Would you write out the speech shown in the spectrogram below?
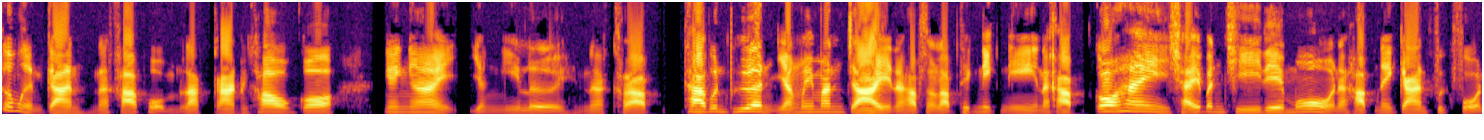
ก็เหมือนกันนะครับผมหลักการเข้าก็ ง่าย ๆ อย่างนี้เลยนะครับ ถ้าเพื่อนๆยังไม่มั่นใจนะครับสำหรับเทคนิคนี้นะครับ ก็ให้ใช้บัญชีเดโมนะครับในการฝึกฝน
